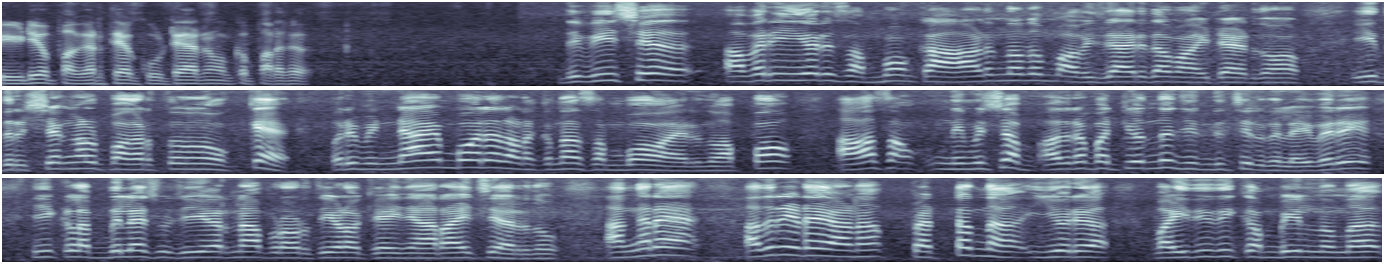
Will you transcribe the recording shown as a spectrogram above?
വീഡിയോ പകർത്തിയ കൂട്ടുകാരനും ഒക്കെ പറഞ്ഞത്? ദിവീഷ് അവർ ഈ ഒരു സംഭവം കാണുന്നതും അവിചാരിതമായിട്ടായിരുന്നു. ഈ ദൃശ്യങ്ങൾ പകർത്തുന്നതും ഒക്കെ ഒരു മിന്നായം പോലെ നടക്കുന്ന സംഭവമായിരുന്നു. അപ്പോൾ ആ നിമിഷം അതിനെ പറ്റിയൊന്നും ചിന്തിച്ചിരുന്നില്ല. ഇവർ ഈ ക്ലബിലെ ശുചീകരണ പ്രവൃത്തികളൊക്കെ ഞായറാഴ്ചയായിരുന്നു. അങ്ങനെ അതിനിടെയാണ് പെട്ടെന്ന് ഈ ഒരു വൈദ്യുതി കമ്പിയിൽ നിന്ന്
